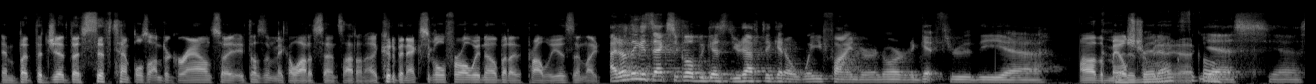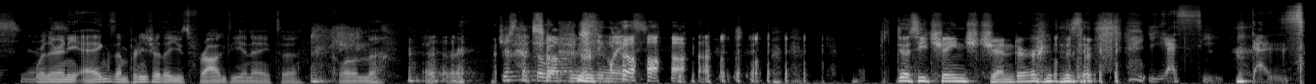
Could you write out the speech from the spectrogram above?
and but the Je- the Sith temple's underground, so it doesn't make a lot of sense. I don't know. It could have been Exegol for all we know, but it probably isn't. Like, I don't think it's Exegol because you'd have to get a wayfinder in order to get through the. Uh... oh, the Could have maelstrom. been Yeah, yeah. Yes, yes, yes. Were there any eggs? I'm pretty sure they used frog DNA to clone the emperor. just to fill up the missing links? Does he change gender? Yes, he does.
